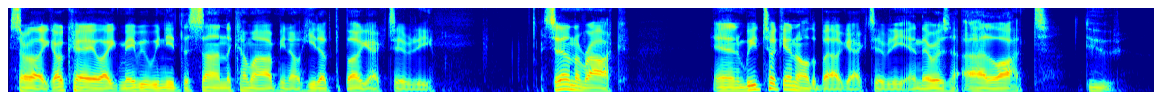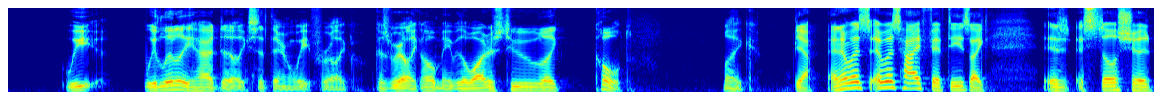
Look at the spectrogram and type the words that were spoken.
So like okay like maybe we need the sun to come up you know heat up the bug activity. Sit on the rock and we took in all the bug activity and there was a lot. Dude we we literally had to like sit there and wait for like because we were like oh maybe the water's too like cold Like, Yeah, and it was it was high fifties. Like, it, it still should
